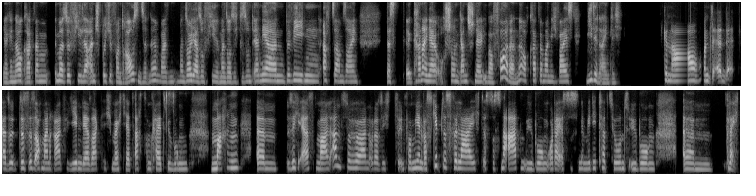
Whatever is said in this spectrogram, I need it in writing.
Ja, genau, gerade wenn immer so viele Ansprüche von draußen sind. Ne? Man, man soll ja so viel, man soll sich gesund ernähren, bewegen, achtsam sein. Das äh, kann einen ja auch schon ganz schnell überfordern, ne? auch gerade wenn man nicht weiß, wie denn eigentlich. Genau. Und äh, also das ist auch mein Rat für jeden, der sagt, ich möchte jetzt Achtsamkeitsübungen machen, ähm, sich erstmal anzuhören oder sich zu informieren, was gibt es vielleicht? Ist das eine Atemübung oder ist es eine Meditationsübung? Ähm, vielleicht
